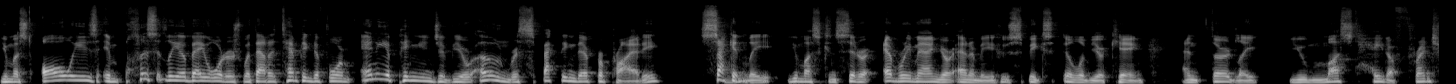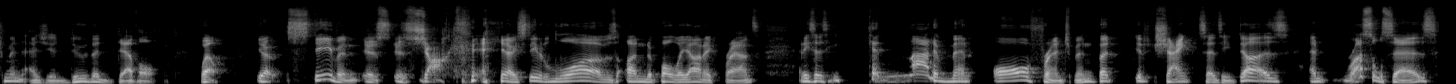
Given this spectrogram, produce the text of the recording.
you must always implicitly obey orders without attempting to form any opinions of your own respecting their propriety. Secondly, you must consider every man your enemy who speaks ill of your king. And thirdly, you must hate a Frenchman as you do the devil. Well, you know, Stephen is is shocked. you know, Stephen loves un-Napoleonic France, and he says he cannot have meant all Frenchmen, but it, Shank says he does, and Russell says,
